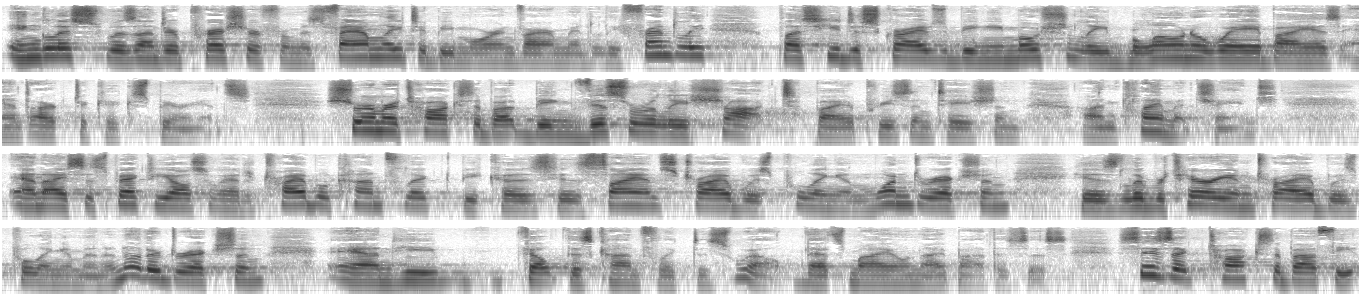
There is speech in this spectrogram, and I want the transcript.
Inglis was under pressure from his family to be more environmentally friendly, plus, he describes being emotionally blown away by his Antarctic experience. Shermer talks about being viscerally shocked by a presentation on climate change. And I suspect he also had a tribal conflict because his science tribe was pulling him one direction, his libertarian tribe was pulling him in another direction, and he felt this conflict as well. That's my own hypothesis. Cizik talks about the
